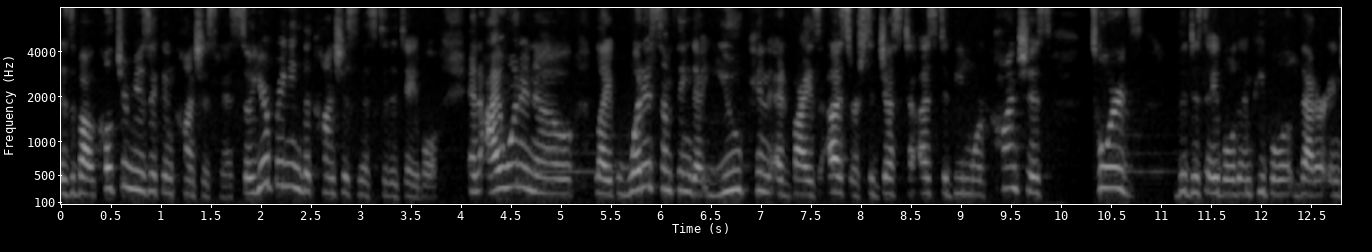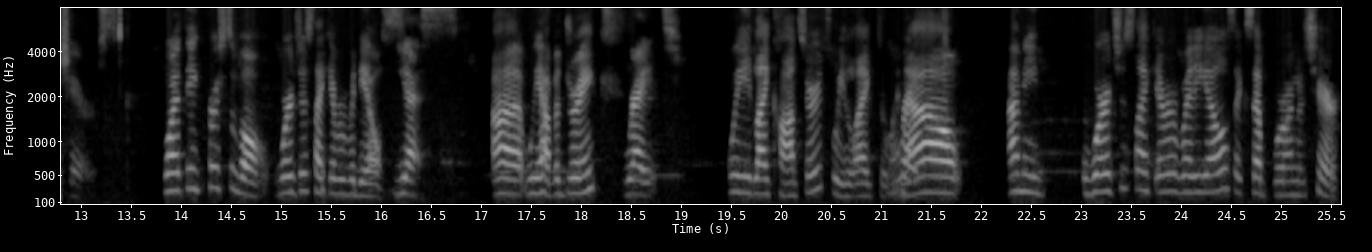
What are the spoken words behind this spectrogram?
is about culture music and consciousness so you're bringing the consciousness to the table and i want to know like what is something that you can advise us or suggest to us to be more conscious towards the disabled and people that are in chairs Well, I think first of all, we're just like everybody else. yes Uh, we have a drink. right We like concerts. We like going Right. out. I mean, we're just like everybody else, except we're on a chair.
